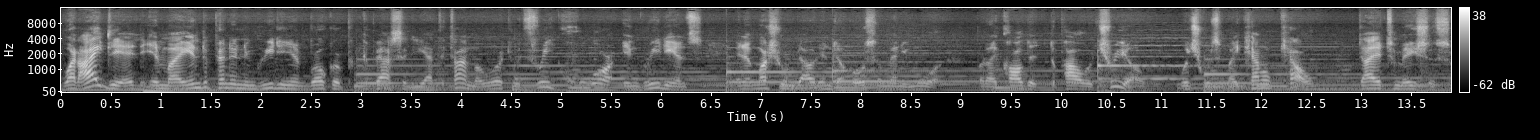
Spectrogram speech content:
what I did in my independent ingredient broker capacity at the time, I worked with three core ingredients and it mushroomed out into oh so many more. But I called it the Power Trio, which was my Kennel Kelp, Diatomaceous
